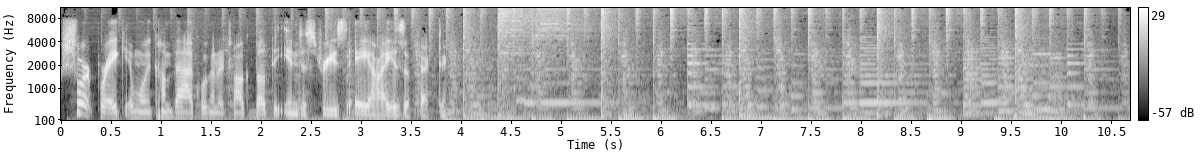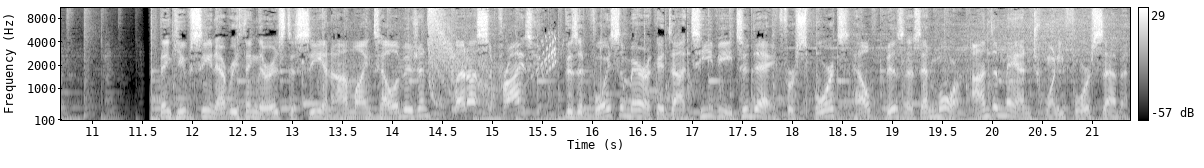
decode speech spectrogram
short break, and when we come back, we're going to talk about the industries AI is affecting. Think you've seen everything there is to see in online television? Let us surprise you. Visit VoiceAmerica.tv today for sports, health, business, and more on demand 24 7.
